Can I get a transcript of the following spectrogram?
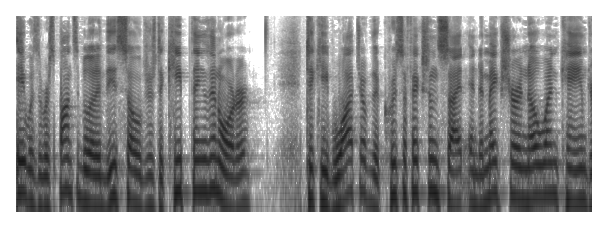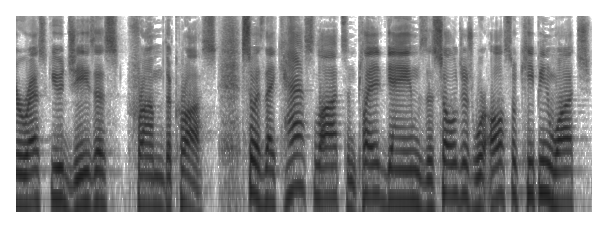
It was the responsibility of these soldiers to keep things in order, to keep watch over the crucifixion site, and to make sure no one came to rescue Jesus from the cross. So as they cast lots and played games, the soldiers were also keeping watch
